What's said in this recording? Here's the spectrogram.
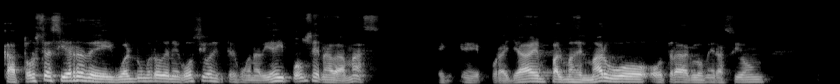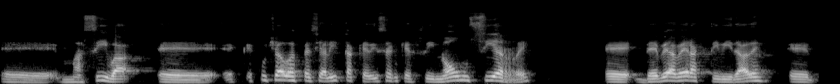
14 cierres de igual número de negocios entre Juana Díaz y Ponce nada más. Por allá en Palmas del Mar hubo otra aglomeración masiva eh, he escuchado especialistas que dicen que si no un cierre, eh, debe haber actividades eh,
